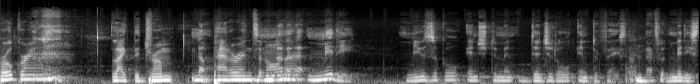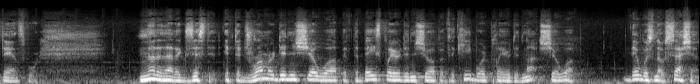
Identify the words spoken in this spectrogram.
program like the drum no. patterns and all None that? of that MIDI, musical instrument digital interface. Hmm. That's what MIDI stands for. None of that existed. If the drummer didn't show up, if the bass player didn't show up, if the keyboard player did not show up, there was no session.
